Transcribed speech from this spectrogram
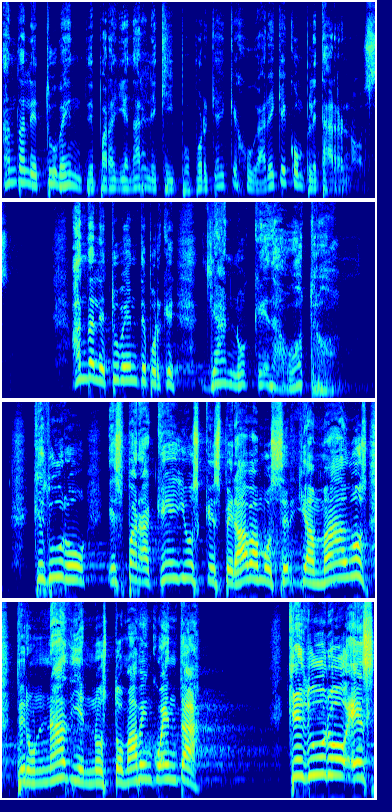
ándale tú vente para llenar el equipo, porque hay que jugar, hay que completarnos. Ándale tú vente porque ya no queda otro. Qué duro es para aquellos que esperábamos ser llamados, pero nadie nos tomaba en cuenta. Qué duro es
